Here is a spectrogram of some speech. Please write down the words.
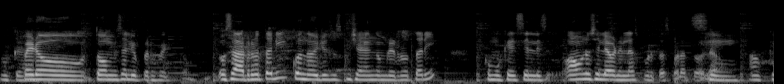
okay. pero todo me salió perfecto. O sea, Rotary, cuando ellos escuchan el nombre Rotary, como que se les, a uno se le abren las puertas para todo sí, ok.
